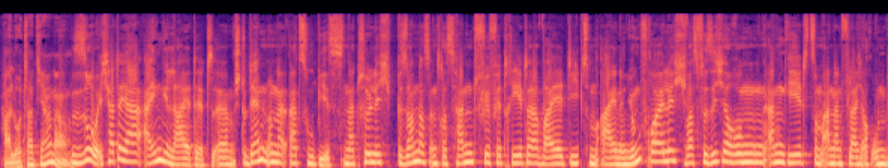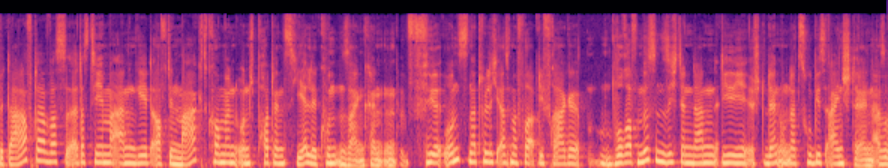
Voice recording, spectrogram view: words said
Hallo Tatjana. So, ich hatte ja eingeleitet, ähm, Studenten und Azubis, natürlich besonders interessant für Vertreter, weil die zum einen jungfräulich, was Versicherungen angeht, zum anderen vielleicht auch unbedarfter, was äh, das Thema angeht, auf den Markt kommen und potenzielle Kunden sein könnten. Für uns natürlich erstmal vorab die Frage, worauf müssen sich denn dann die Studenten und Azubis einstellen? Also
